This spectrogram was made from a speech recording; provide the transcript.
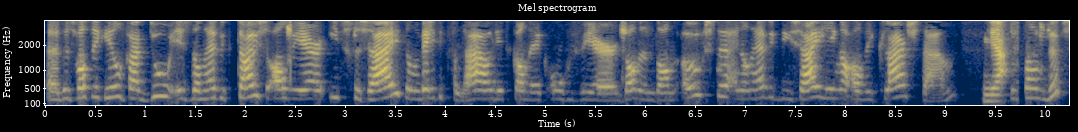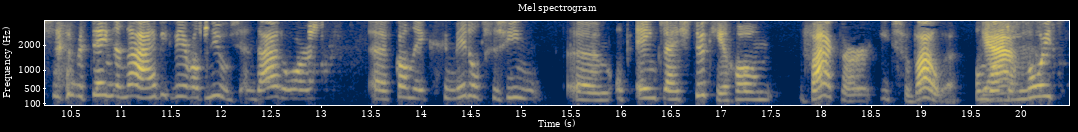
Uh, dus wat ik heel vaak doe, is dan heb ik thuis alweer iets gezaaid. Dan weet ik van nou, dit kan ik ongeveer dan en dan oogsten. En dan heb ik die zaailingen alweer klaarstaan. Ja. Dus dan hups, meteen daarna heb ik weer wat nieuws. En daardoor uh, kan ik gemiddeld gezien um, op één klein stukje gewoon vaker iets verbouwen. Omdat Ja. er nooit,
